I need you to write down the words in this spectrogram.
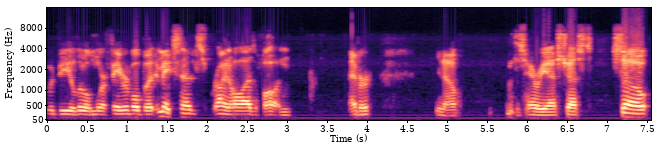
would be a little more favorable, but it makes sense. Ryan Hall hasn't fought in ever, you know, with his hairy ass chest. So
